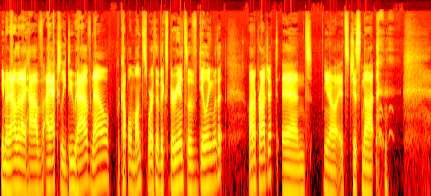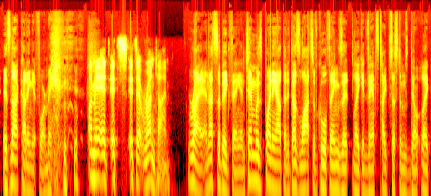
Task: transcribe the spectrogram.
you know now that i have i actually do have now a couple months worth of experience of dealing with it on a project and you know it's just not it's not cutting it for me i mean it, it's it's at runtime Right, and that's the big thing. And Tim was pointing out that it does lots of cool things that like advanced type systems don't like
